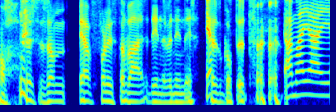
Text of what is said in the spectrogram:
Åh, Høres ut som jeg får lyst til å være dine venninner. Ja. Høres godt ut. Ja, nei, jeg,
